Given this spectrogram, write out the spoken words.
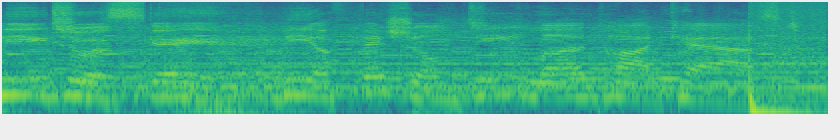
Need to escape the official D Lud podcast.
